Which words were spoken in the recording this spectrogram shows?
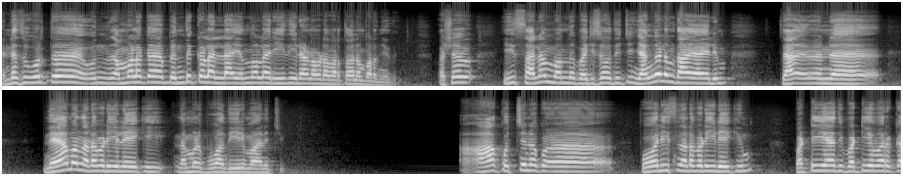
എന്റെ സുഹൃത്ത് നമ്മളൊക്കെ ബന്ധുക്കളല്ല എന്നുള്ള രീതിയിലാണ് അവിടെ വർത്തമാനം പറഞ്ഞത്. പക്ഷേ ഈ സ്ഥലം വന്ന് പരിശോധിച്ച് ഞങ്ങളെന്തായാലും പിന്നെ നിയമ നടപടിയിലേക്ക് നമ്മൾ പോകാൻ തീരുമാനിച്ചു. ആ കൊച്ചിനെ പോലീസ് നടപടിയിലേക്കും പട്ടികജാതി പട്ടികവർഗ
